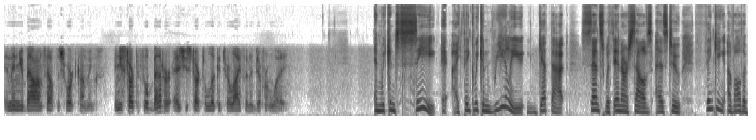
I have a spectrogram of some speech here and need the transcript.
and then you balance out the shortcomings, and you start to feel better as you start to look at your life in a different way and we can see i think we can really get that sense within ourselves as to thinking of all the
